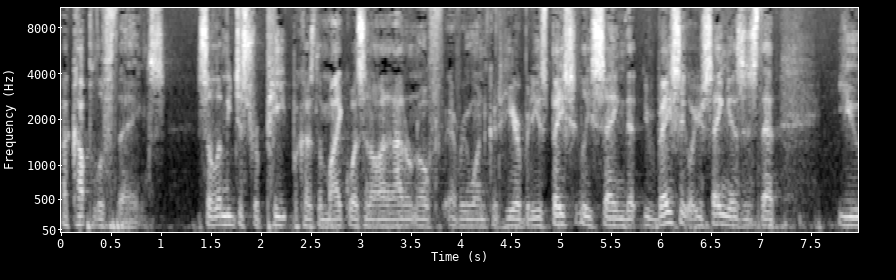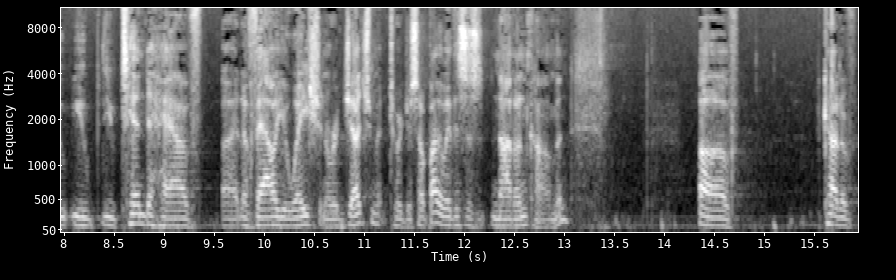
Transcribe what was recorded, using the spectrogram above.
a couple of things. So let me just repeat because the mic wasn't on, and I don't know if everyone could hear. But he's basically saying that basically what you're saying is is that you you you tend to have an evaluation or a judgment toward yourself. By the way, this is not uncommon. Of kind of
